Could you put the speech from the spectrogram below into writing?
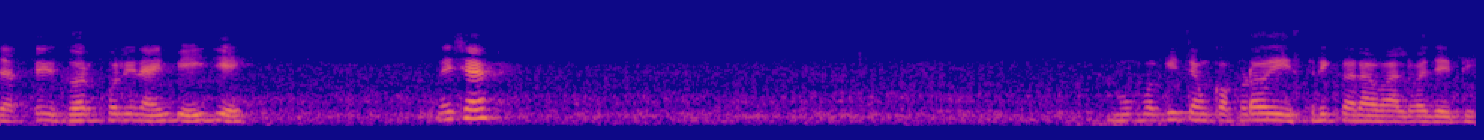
જાતે ઘર ખોલીને આવીને બેસી જાય. નહીં સાહેબ? હું બગીચામાં કપડાં ઇસ્ત્રી કરાવવા હાલવા જઈતી.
